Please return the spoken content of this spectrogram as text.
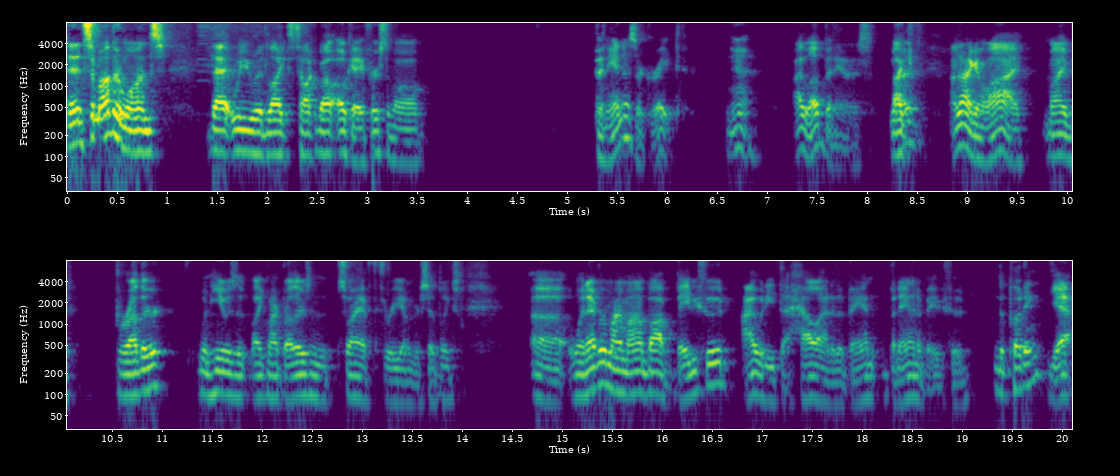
and some other ones that we would like to talk about. Okay, first of all, bananas are great. Yeah. I love bananas. Like, I'm not gonna lie, my brother, when he was like my brothers, and so I have three younger siblings. Uh, whenever my mom bought baby food, I would eat the hell out of the ban- banana baby food. The pudding? Yeah,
